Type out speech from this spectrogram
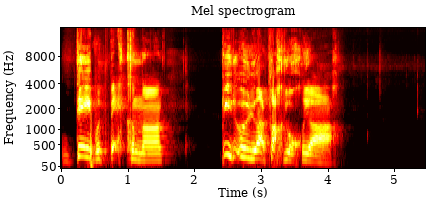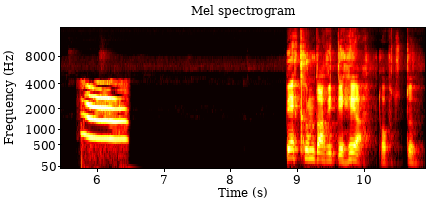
David Beckham'dan bir ölü yarpaq yoxlayaq. Beckham David De Gea topu tuttu.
